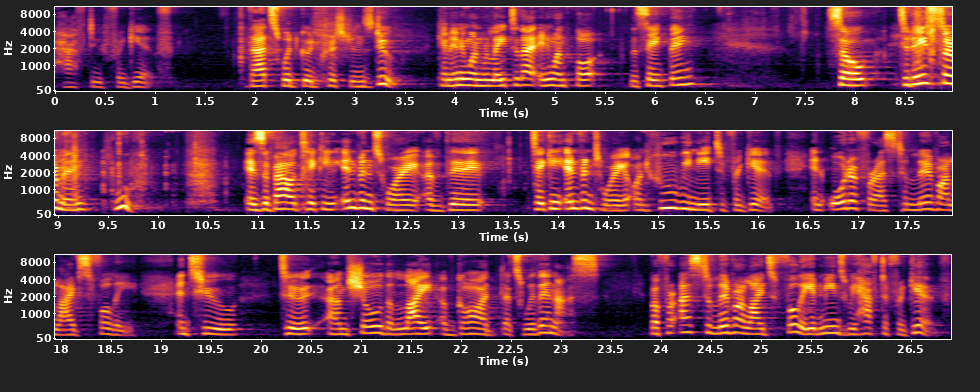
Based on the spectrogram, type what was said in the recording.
have to forgive. That's what good Christians do. Can anyone relate to that? Anyone thought the same thing? So today's sermon whew, is about taking inventory of the taking inventory on who we need to forgive in order for us to live our lives fully and to, to um, show the light of God that's within us. But for us to live our lives fully, it means we have to forgive.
